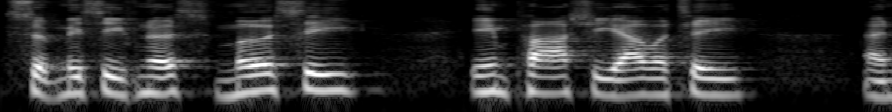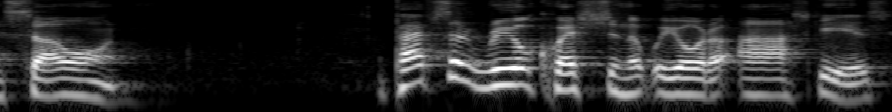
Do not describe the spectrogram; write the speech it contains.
submissiveness, mercy, impartiality, and so on. Perhaps a real question that we ought to ask is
